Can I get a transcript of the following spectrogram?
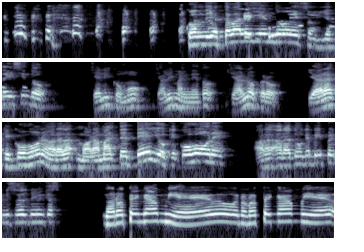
Cuando yo estaba leyendo eso, yo estaba diciendo, Jelly, ¿cómo? Diablo y Magneto, diablo, pero ¿y ahora qué cojones? Ahora, la, ahora Marte es de ellos, ¿qué cojones? Ahora, ahora tengo que pedir permiso del mismo casa. No nos tengan miedo, no nos tengan miedo.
